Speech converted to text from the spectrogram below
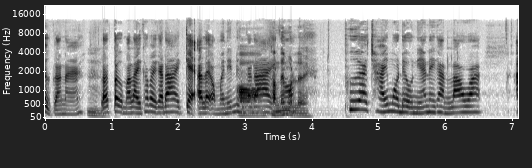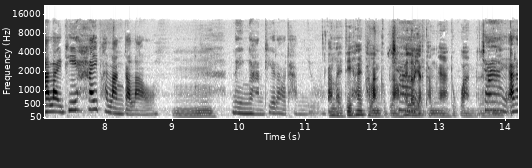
ตึกแล้วนะอืมแล้วเติมอะไรเข้าไปก็ได้ แกะอะไรออกมานิดนึงก็ได้ทำได้หมดนอะเลย เพื่อใช้โมเดลเนี้ยในการเล่าว่า อะไรที่ให้พลังกับเราอืมในงานที่เราทำอยู่ อะไรที่ให้พลังกับเราใช่ให้เราอยากทำงานทุกวันอะไรแบบใช่นี้อะไร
